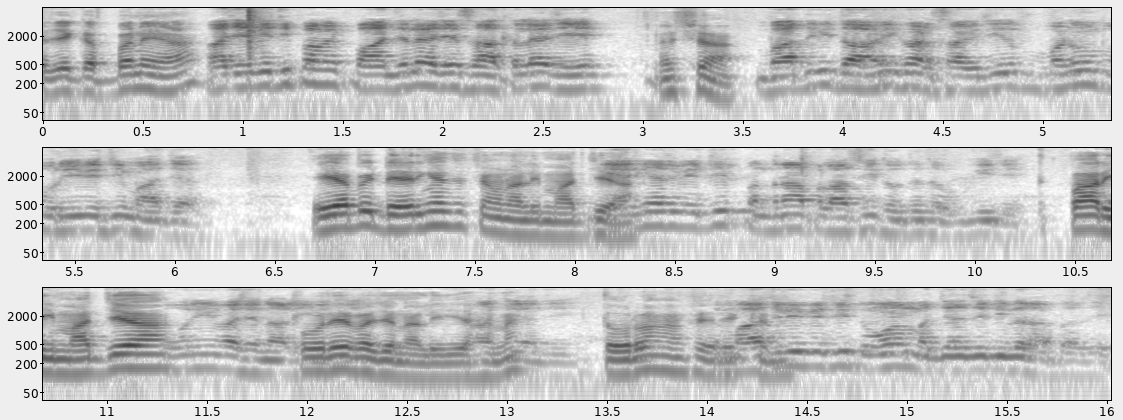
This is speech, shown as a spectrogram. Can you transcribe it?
ਅਜੇ ਗੱਬਨ ਆ। ਅਜੇ ਵੀਰ ਜੀ ਭਾਵੇਂ 5 ਲੈ ਜੇ 7 ਲੈ ਜੇ। ਅੱਛਾ। ਵੱਧ ਵੀ 10 ਵੀ ਖੜ ਸਕਦੀ ਬਣੂ ਪੂਰੀ ਵੀਰ ਜੀ ਮੱਝ। ਇਹ ਆ ਵੀ ਡੇਅਰੀਆਂ 'ਚ ਚੌਣ ਵਾਲੀ ਮੱਝ ਆ। ਜਿਹੜੀਆਂ ਵੀਰ ਜੀ 15 ਪਲੱਸ ਹੀ ਦੁੱਧ ਦਊਗੀ ਜੀ। ਭਾਰੀ ਮੱਝ ਆ। ਪੂਰੀ ਵਜਨ ਵਾਲੀ ਪੂਰੇ ਵਜਨ ਵਾਲੀ ਆ ਹਨਾ? ਤੋਰੋ ਹਾਂ ਫਿਰ ਇੱਕ ਮੱਝ ਵੀ ਵੀਰ ਜੀ ਦੋਵਾਂ ਮੱਝਾਂ ਜਿਹੜੀ ਬਰਾਬਰ ਜੀ।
